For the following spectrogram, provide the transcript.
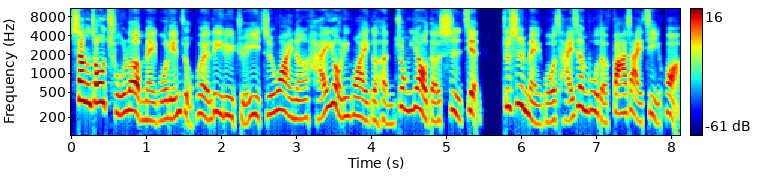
上周除了美国联准会利率决议之外呢，还有另外一个很重要的事件，就是美国财政部的发债计划。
